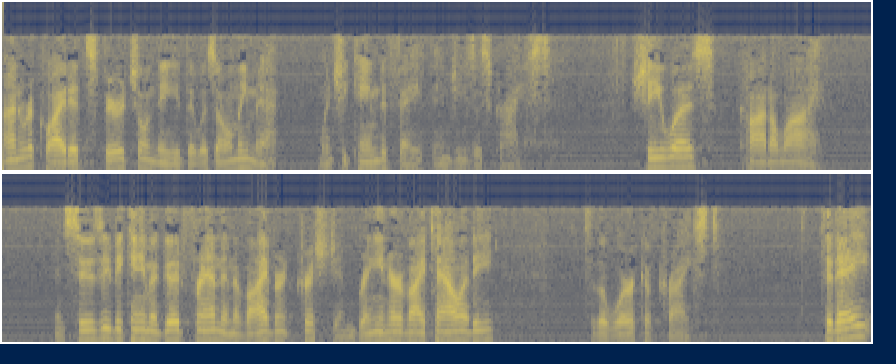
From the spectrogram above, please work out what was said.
unrequited spiritual need that was only met when she came to faith in Jesus Christ. She was caught alive. And Susie became a good friend and a vibrant Christian, bringing her vitality to the work of Christ. Today,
